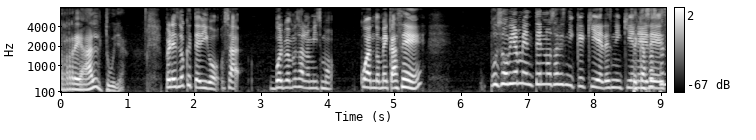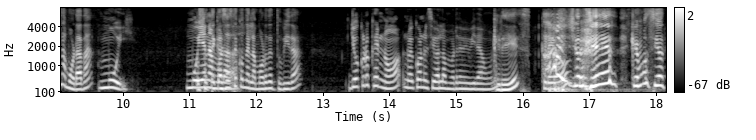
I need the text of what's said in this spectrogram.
real tuya. Pero es lo que te digo, o sea, volvemos a lo mismo. Cuando me casé, pues obviamente no sabes ni qué quieres, ni quién ¿Te casaste eres. enamorada? Muy, muy o sea, enamorada. ¿Te casaste con el amor de tu vida? Yo creo que no, no he conocido al amor de mi vida aún. ¿Crees? Creo. ¡Ay, Georgette! ¡Qué emoción!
